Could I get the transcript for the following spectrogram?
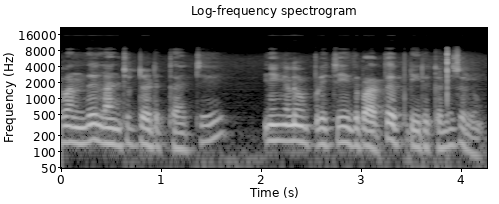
வந்து லஞ்ச் விட்டு எடுத்தாச்சு. நீங்களும் இப்படி செய்து பார்த்து எப்படி இருக்குன்னு சொல்லுவோம்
